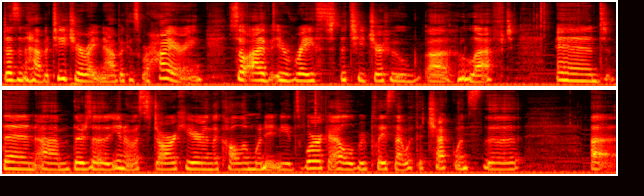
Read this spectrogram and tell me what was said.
doesn't have a teacher right now because we're hiring. So I've erased the teacher who, uh, who left and then um, there's a you know a star here in the column when it needs work. I'll replace that with a check once the uh,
